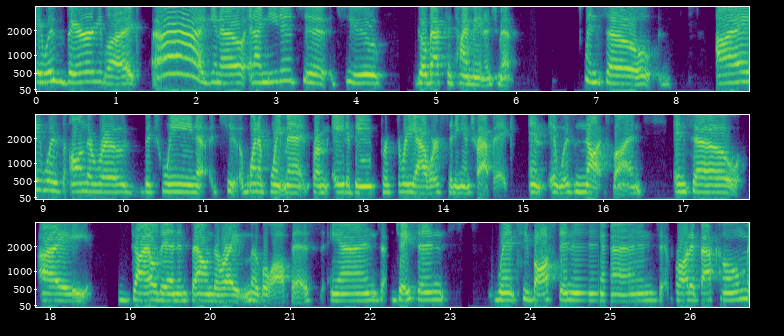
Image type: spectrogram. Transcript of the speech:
it was very like ah, you know. And I needed to to go back to time management. And so I was on the road between two, one appointment from A to B for three hours sitting in traffic, and it was not fun. And so I dialed in and found the right mobile office. And Jason went to Boston and brought it back home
